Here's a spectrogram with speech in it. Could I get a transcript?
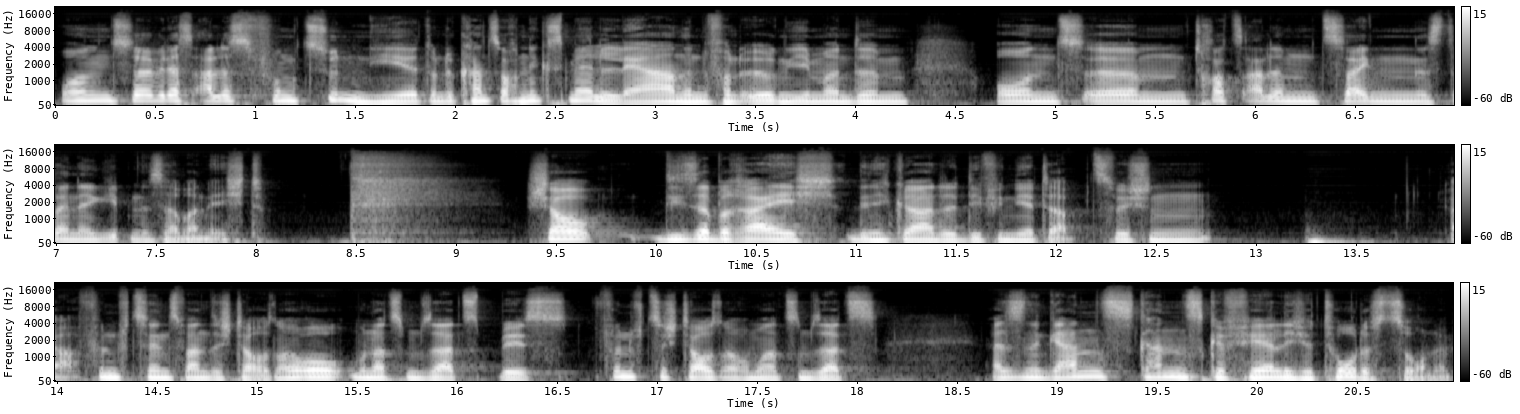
und äh, wie das alles funktioniert. Und du kannst auch nichts mehr lernen von irgendjemandem. Und ähm, trotz allem zeigen es deine Ergebnisse aber nicht. Schau, dieser Bereich, den ich gerade definiert habe, zwischen ja, 15.000, 20.000 Euro Monatsumsatz bis 50.000 Euro Monatsumsatz, das ist eine ganz, ganz gefährliche Todeszone.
